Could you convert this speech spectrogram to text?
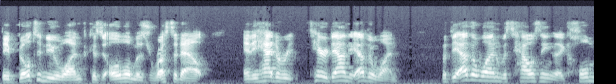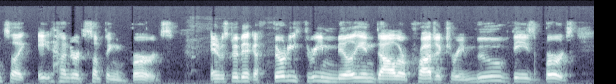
They built a new one because the old one was rusted out, and they had to re- tear down the other one. But the other one was housing like home to like 800 something birds, and it was going to be like a 33 million dollar project to remove these birds.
